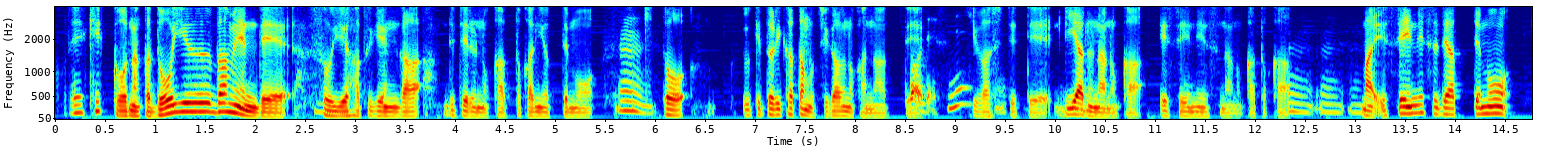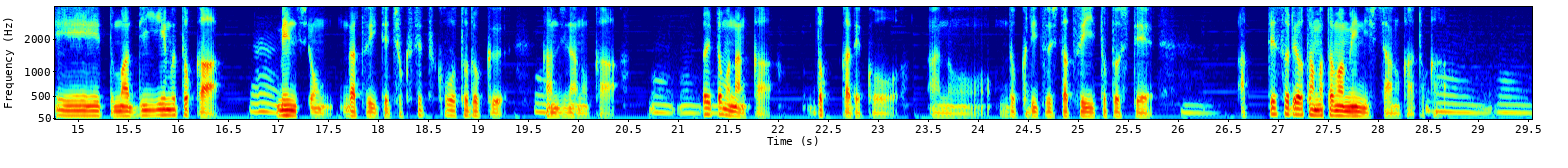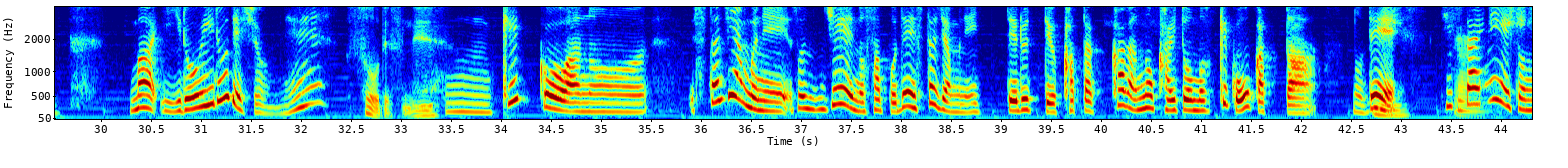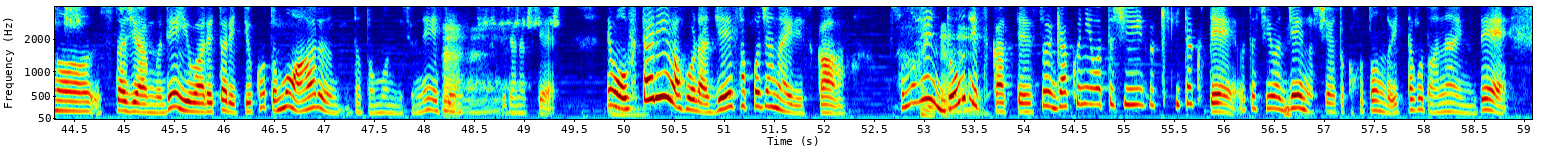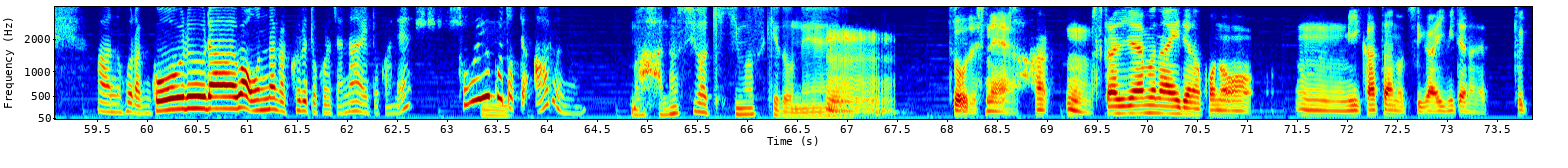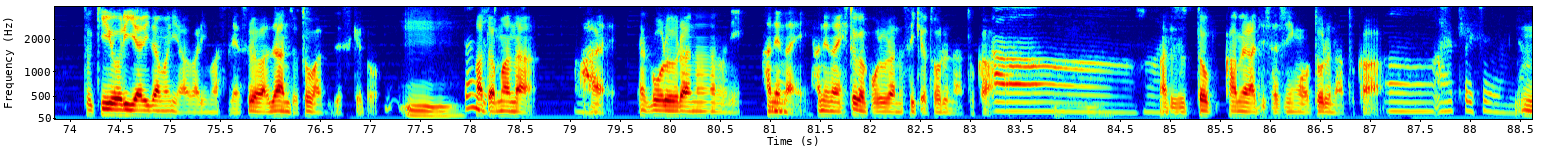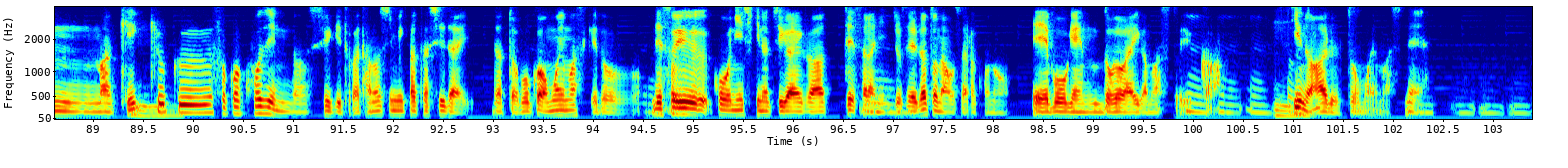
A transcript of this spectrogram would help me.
これ結構なんかどういう場面でそういう発言が出てるのかとかによっても、きっと受け取り方も違うのかなって気はしてて、ねうん、リアルなのか SNS なのかとか、うんうんうん、まあ、SNS であっても、えーとまあ、DM とかメンションがついて直接こう届く感じなのか、うんうんうん、それともなんかどっかでこうあの独立したツイートとしてあってそれをたまたま目にしたのかとか。うんうん。まあいろいろでしょうね。そうですね。うん、結構あのスタジアムにその J のサポでスタジアムに行ってるっていう方からの回答も結構多かったので、実際にそのスタジアムで言われたりっていうこともあるんだと思うんですよね、SNS じゃなくて。でもお二人はほら J サポじゃないですか。その辺どうですかって、それ逆に私が聞きたくて、私は J の試合とかほとんど行ったことはないので、あのほらゴール裏は女が来るところじゃないとかね、そういうことってあるの、まあ話は聞きますけどね。うんそうですね。はうん、スタジアム内でのこの、うん、見方の違いみたいなの時折やり玉には上がりますね。それは男女問わずですけど。うん。あとはマナー、はい。ゴール裏なのに跳ねない、跳ねない人がゴール裏の席を取るなとか、ああ、はい。あとずっとカメラで写真を撮るなとか、あーあ、やっぱりそうなんだ。うん、まあ結局そこは個人の主義とか楽しみ方次第だとは僕は思いますけど、うんで、そういうこう認識の違いがあって、さらに女性だとなおさらこの、えー暴言度合いが増すというか、んうんうんうんっていうのはある。ると思いますね。うんうんうんうん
